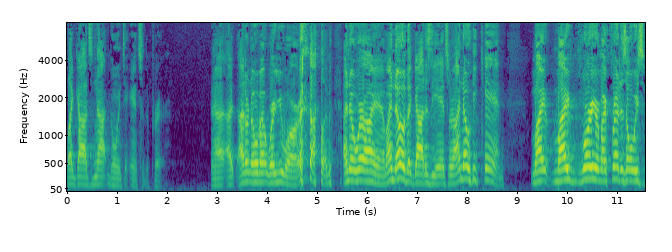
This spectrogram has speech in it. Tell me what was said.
Like God's not going to answer the prayer. I, I, don't know about where you are. I know where I am. I know that God is the answer. I know He can. My, my worry or my fret is always,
